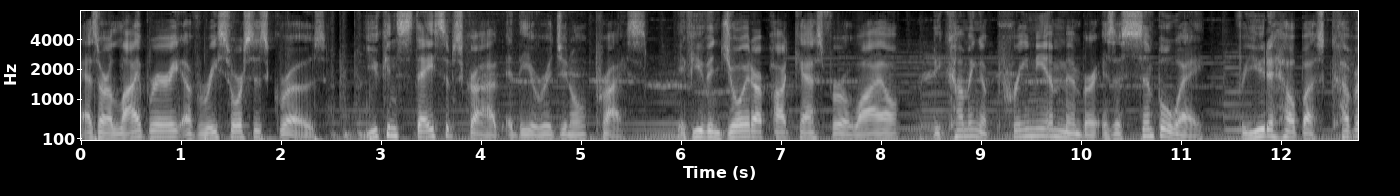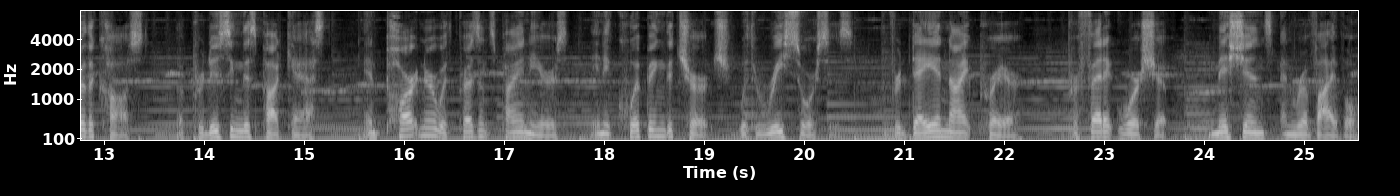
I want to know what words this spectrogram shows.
as our library of resources grows, you can stay subscribed at the original price. If you've enjoyed our podcast for a while, becoming a premium member is a simple way for you to help us cover the cost of producing this podcast and partner with Presence Pioneers in equipping the church with resources for day and night prayer, prophetic worship, missions, and revival.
